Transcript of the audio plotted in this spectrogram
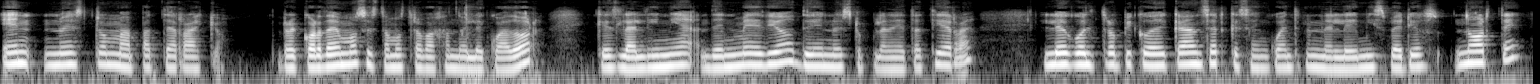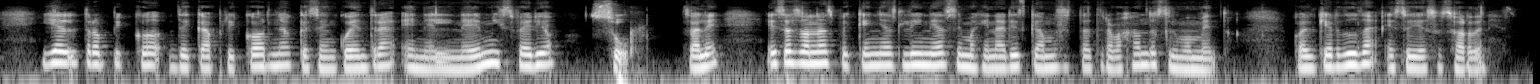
en nuestro mapa terráqueo. Recordemos, estamos trabajando el Ecuador, que es la línea de en medio de nuestro planeta Tierra, luego el trópico de Cáncer que se encuentra en el hemisferio norte y el trópico de Capricornio que se encuentra en el hemisferio sur. ¿Sale? Esas son las pequeñas líneas imaginarias que vamos a estar trabajando hasta el momento. Cualquier duda, estoy a sus órdenes.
